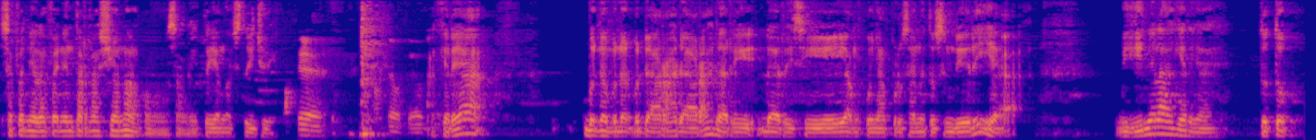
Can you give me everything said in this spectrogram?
Seven Eleven Internasional kalau salah itu yang nggak setuju. oke. Oke oke oke. Akhirnya benar-benar berdarah-darah dari dari si yang punya perusahaan itu sendiri ya beginilah akhirnya. Tutup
